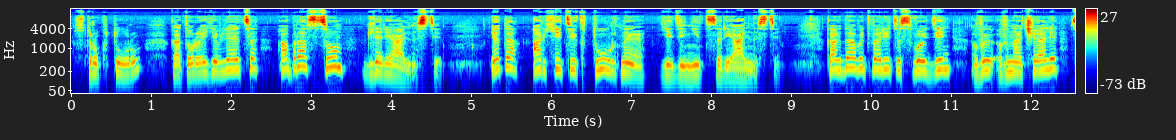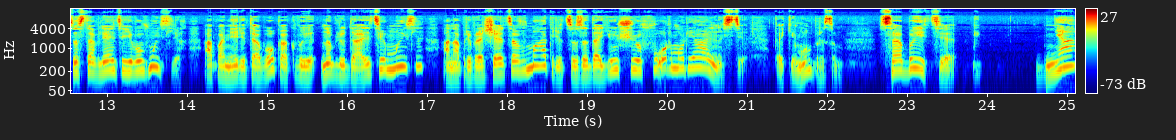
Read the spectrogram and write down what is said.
структуру, которая является образцом для реальности — это архитектурная единица реальности. Когда вы творите свой день, вы вначале составляете его в мыслях, а по мере того, как вы наблюдаете мысль, она превращается в матрицу, задающую форму реальности. Таким образом, события дня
